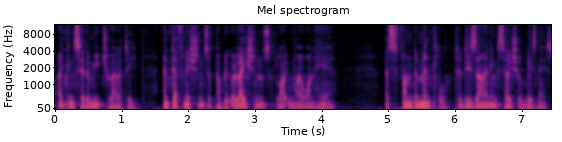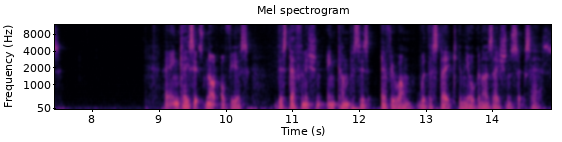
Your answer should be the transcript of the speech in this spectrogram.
I consider mutuality and definitions of public relations, like my one here, as fundamental to designing social business. Uh, in case it's not obvious, this definition encompasses everyone with a stake in the organisation's success.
